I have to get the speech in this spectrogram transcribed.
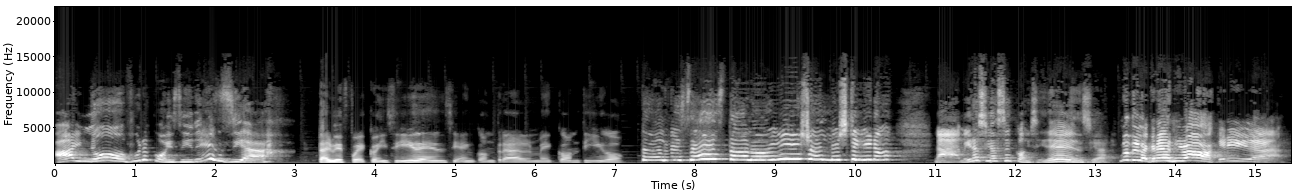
¡ay no! Fue una coincidencia. Tal vez fue coincidencia encontrarme contigo. Tal vez esto lo hizo el destino. Nah, mira si hace coincidencia. No te la creas ni va, querida.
